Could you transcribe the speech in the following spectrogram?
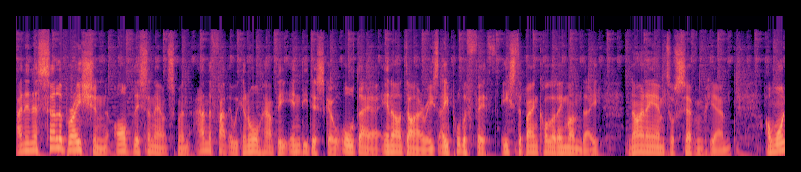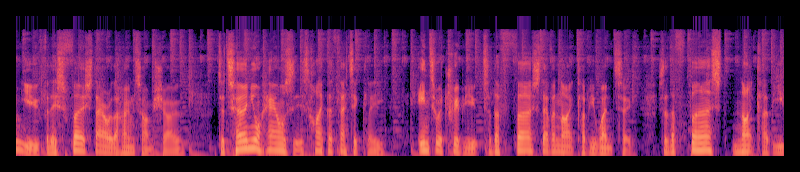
And in a celebration of this announcement and the fact that we can all have the indie disco all day in our diaries, April the 5th, Easter Bank Holiday Monday, 9 a.m. till 7 p.m., I want you for this first hour of the Home Time show to turn your houses, hypothetically, into a tribute to the first ever nightclub you went to. So the first nightclub you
